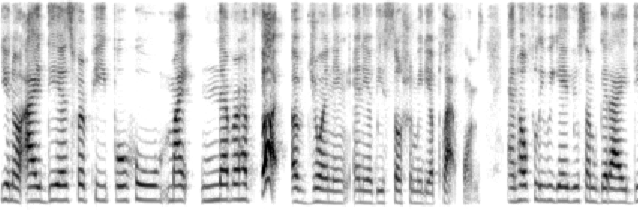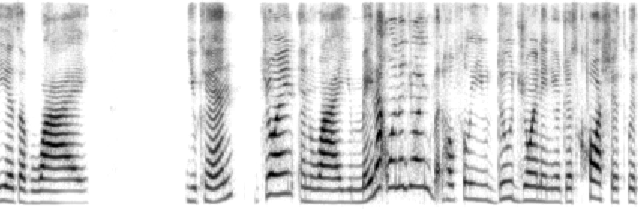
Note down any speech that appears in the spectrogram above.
you know, ideas for people who might never have thought of joining any of these social media platforms. And hopefully we gave you some good ideas of why you can join and why you may not want to join, but hopefully you do join and you're just cautious with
